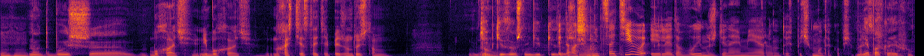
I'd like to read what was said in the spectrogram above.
Мгм. Ну, ты будешь э, Бухать, не бухать. На хосте стоять, опять же. Ну, то есть там... гибкий ЗОЖ, не гибкий ЗОЖ. Это ваша да. инициатива или это вынужденная мера? Ну, то есть почему так вообще Мне по произошло? кайфу.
